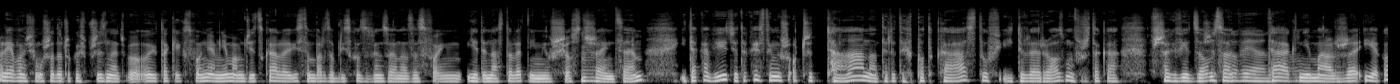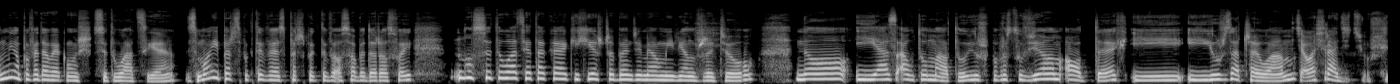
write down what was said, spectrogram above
Ale ja wam się muszę do czegoś przyznać, bo y, tak jak wspomniałam, nie mam dziecka, ale jestem bardzo blisko związana ze swoim 11-letnim już siostrzeńcem. I taka, wiecie, taka jestem już oczytana, tyle tych podcastów i tyle rozmów, już taka wszechwiedząca. Wie, no. Tak, niemalże. I jak on mi opowiadał jakąś sytuację, z mojej perspektywy, z perspektywy osoby dorosłej, no sytuacja taka, jakich jeszcze będzie miał milion w życiu. No i ja z automatu już po prostu wzięłam oddech i, i już zaczęłam. Chciałaś radzić już.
